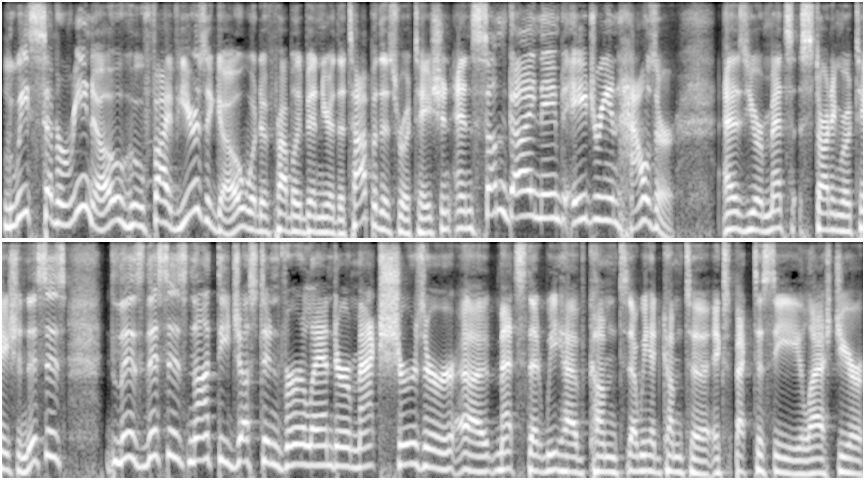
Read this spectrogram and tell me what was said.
Luis Severino, who five years ago would have probably been near the top of this rotation, and some guy named Adrian Houser as your Mets starting rotation. This is, Liz, this is not the Justin Verlander, Max Scherzer uh, Mets that we have come to, that we had come to expect to see last year.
